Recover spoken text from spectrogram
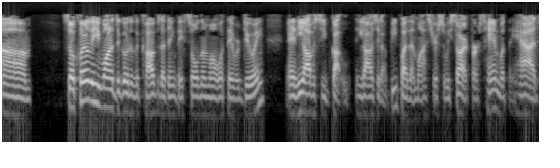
Um, so clearly he wanted to go to the Cubs. I think they sold him on what they were doing, and he obviously got he obviously got beat by them last year. So we saw at firsthand what they had.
